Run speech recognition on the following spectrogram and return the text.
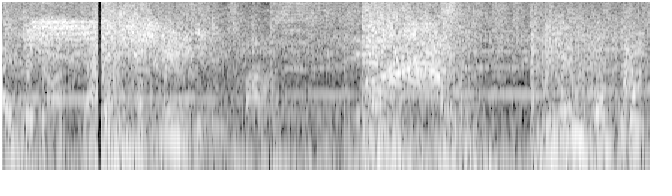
I did not die. A pleasing response. The incomplete.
